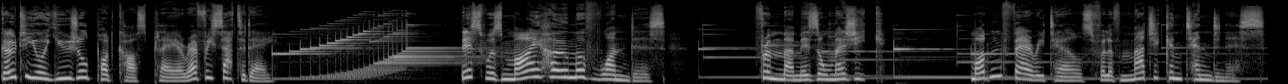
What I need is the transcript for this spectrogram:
go to your usual podcast player every Saturday. This was My Home of Wonders from Ma Maison Magique. Modern fairy tales full of magic and tenderness.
